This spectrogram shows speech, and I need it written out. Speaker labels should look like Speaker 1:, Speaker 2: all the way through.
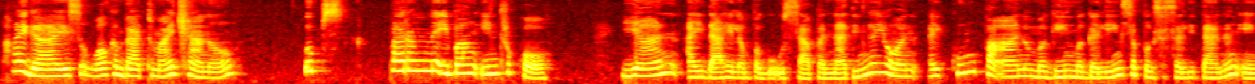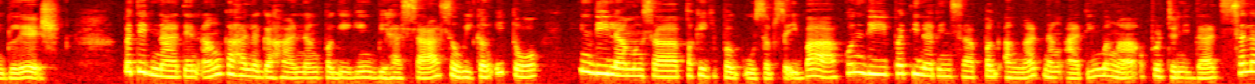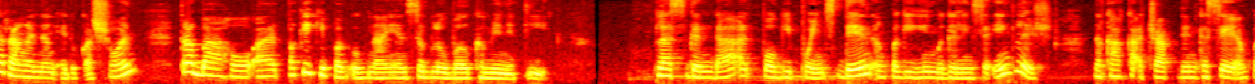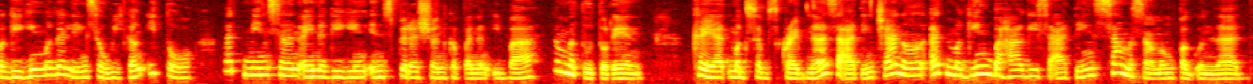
Speaker 1: Hi guys! Welcome back to my channel. Oops! Parang naiba ang intro ko. Yan ay dahil ang pag-uusapan natin ngayon ay kung paano maging magaling sa pagsasalita ng English. Batid natin ang kahalagahan ng pagiging bihasa sa wikang ito hindi lamang sa pakikipag-usap sa iba, kundi pati na rin sa pag-angat ng ating mga oportunidad sa larangan ng edukasyon, trabaho at pakikipag-ugnayan sa global community. Plus ganda at pogi points din ang pagiging magaling sa English. Nakaka-attract din kasi ang pagiging magaling sa wikang ito at minsan ay nagiging inspirasyon ka pa ng iba na matuto rin. Kaya't mag-subscribe na sa ating channel at maging bahagi sa ating sama-samang pag-unlad.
